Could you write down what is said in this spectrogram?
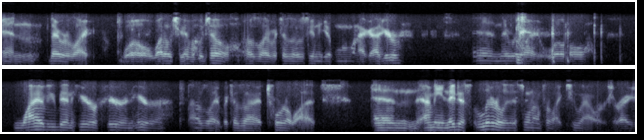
And they were like, well, why don't you have a hotel? I was like, because I was going to get one when I got here. And they were like, well, why have you been here, here, and here? I was like, because I tour a lot. And I mean, they just literally this went on for like two hours, right?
